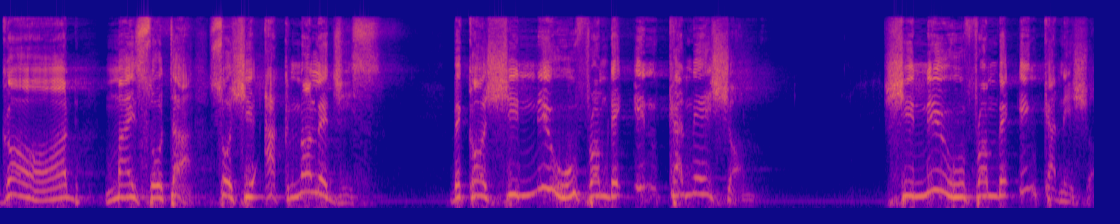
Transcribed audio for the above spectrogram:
God, my soter. So she acknowledges because she knew from the incarnation she knew from the incarnation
